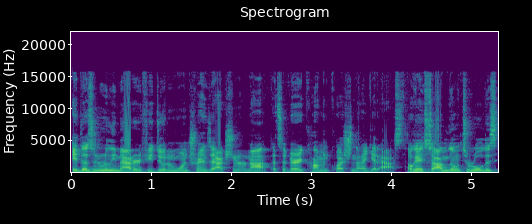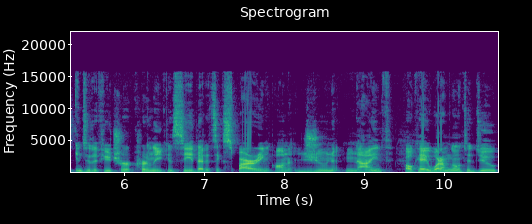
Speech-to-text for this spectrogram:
It doesn't really matter if you do it in one transaction or not. That's a very common question that I get asked. Okay, so I'm going to roll this into the future. Currently, you can see that it's expiring on June 9th. Okay, what I'm going to do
